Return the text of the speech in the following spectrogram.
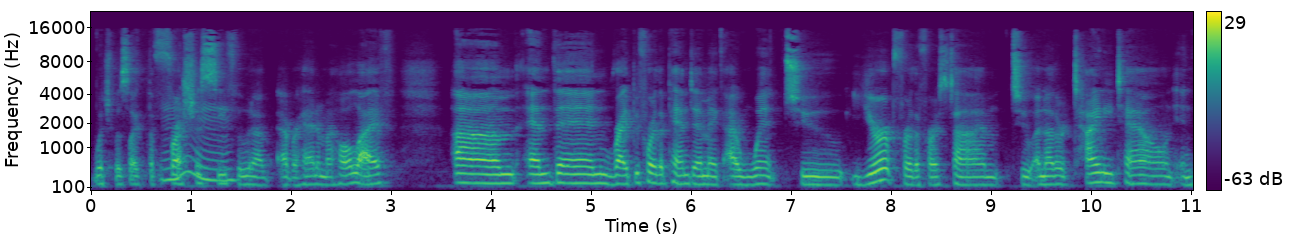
which was like the freshest mm. seafood I've ever had in my whole life. Um, and then right before the pandemic, I went to Europe for the first time to another tiny town in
